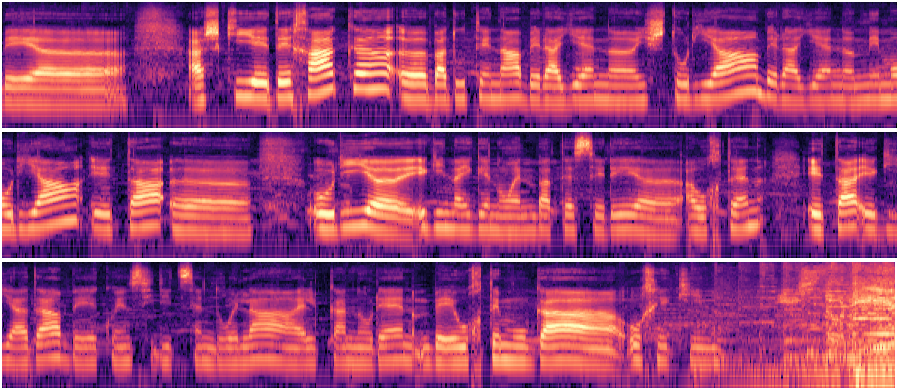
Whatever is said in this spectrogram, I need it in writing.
be uh, aski edekak uh, badutena beraien historia beraien memoria eta hori egin nahi genuen batez ere aurten eta egia da be koinziditzen duela elkanoren be urte muga horrekin. Historia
